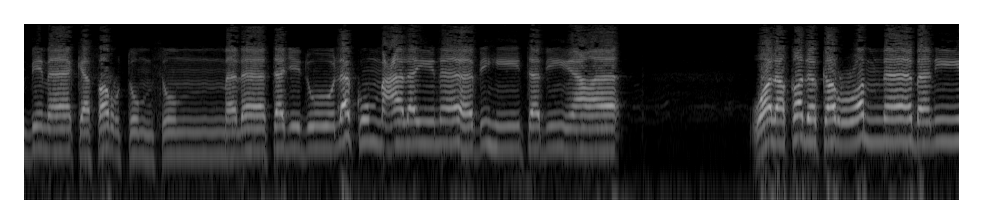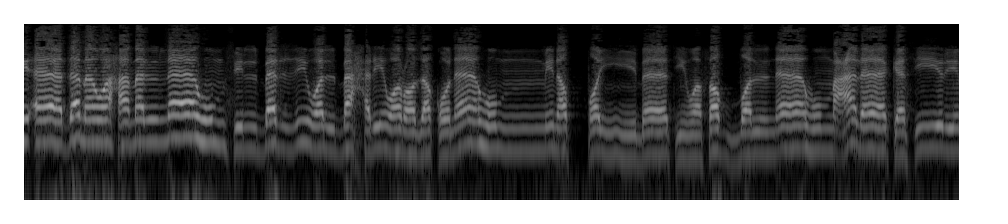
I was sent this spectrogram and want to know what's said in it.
بما كفرتم ثم لا تجدوا لكم علينا به تبيعا. ولقد كرمنا بني آدم وحملناهم في البر والبحر ورزقناهم من الطيبات وفضلناهم على كثير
